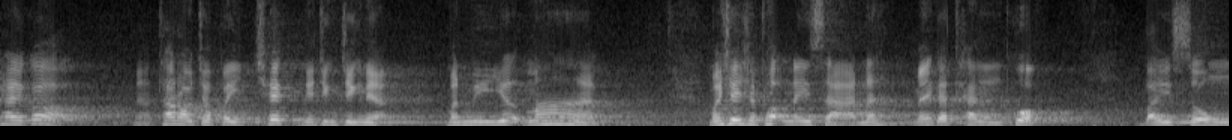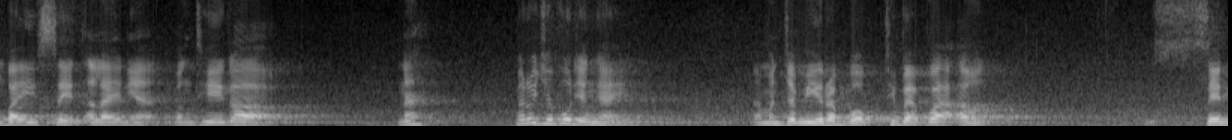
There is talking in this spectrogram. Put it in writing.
คร ๆก็ถ้าเราจะไปเช็คเนี่ยจริง ๆ เนี่ย มันมีเยอะมาก ไม่ใช่เฉพาะในศาลนะ แม้กระทั่งพวกใบทรงใบเสร็จอะไรเนี่ย บางทีก็นะ ไม่รู้จะพูดยังไง มันจะมีระบบที่แบบว่าเอาเซ็น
